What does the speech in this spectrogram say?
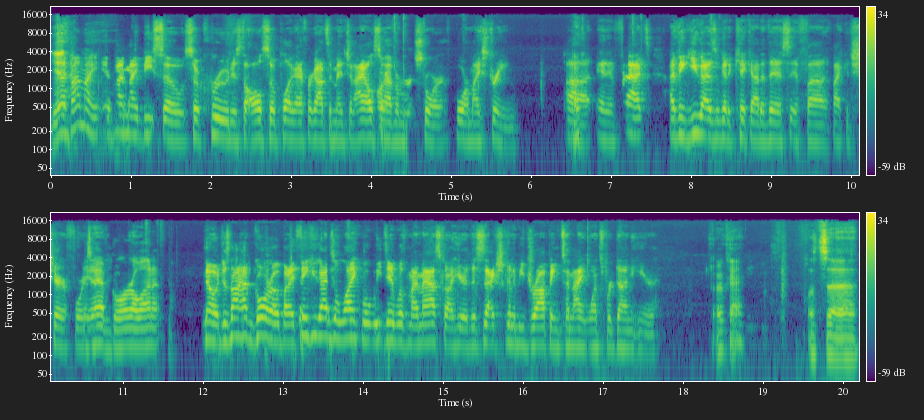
If I might, if I might be so so crude as to also plug, I forgot to mention, I also have a merch store for my stream. Uh, and in fact, I think you guys will get a kick out of this if uh, if I could share it for Does you. it have Goro on it? no, it does not have Goro, but I think you guys will like what we did with my mascot here. This is actually going to be dropping tonight once we're done here. Okay. Let's uh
